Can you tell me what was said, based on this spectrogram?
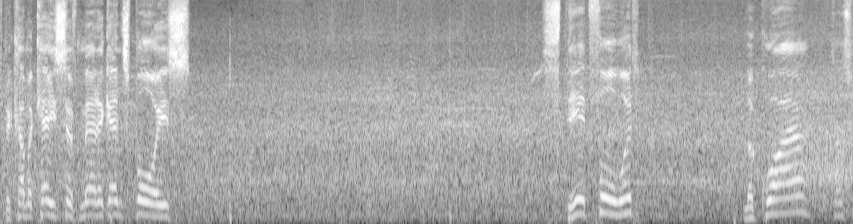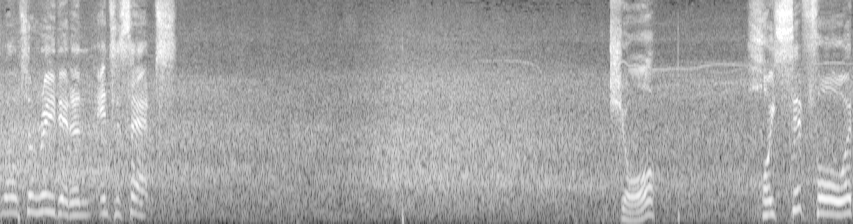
It's become a case of men against boys. Steered forward. Maguire does well to read it and intercepts. Shaw hoists it forward.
